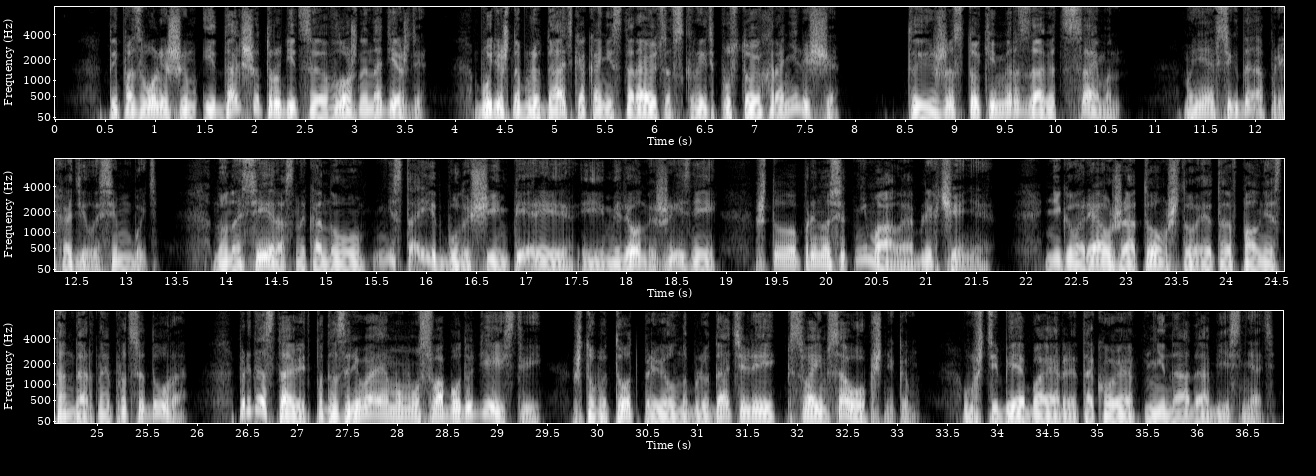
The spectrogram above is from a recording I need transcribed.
Ты позволишь им и дальше трудиться в ложной надежде? Будешь наблюдать, как они стараются вскрыть пустое хранилище? Ты жестокий мерзавец, Саймон. Мне всегда приходилось им быть. Но на сей раз на кону не стоит будущее империи и миллионы жизней, что приносит немалое облегчение. Не говоря уже о том, что это вполне стандартная процедура — предоставить подозреваемому свободу действий, чтобы тот привел наблюдателей к своим сообщникам. Уж тебе, Байеры, такое не надо объяснять.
